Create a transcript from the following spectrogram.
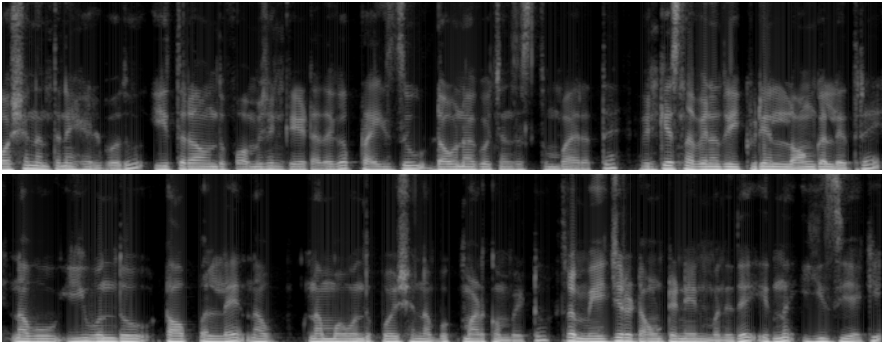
ಕಾಷನ್ ಅಂತಾನೆ ಹೇಳ್ಬೋದು. ಈ ತರ ಒಂದು ಫಾರ್ಮೇಷನ್ ಕ್ರಿಯೇಟ್ ಆದಾಗ ಪ್ರೈಸ್ ಡೌನ್ ಆಗೋ ಚಾನ್ಸಸ್ ತುಂಬಾ ಇರುತ್ತೆ. ಇನ್ ಕೇಸ್ ನಾವೇನಾದ್ರು ಈಕ್ವಿಟಿಯಲ್ಲಿ ಲಾಂಗ್ ಅಲ್ಲಿ ಇದ್ರೆ, ನಾವು ಈ ಒಂದು ಟಾಪ್ ಅಲ್ಲೇ ನಾವು ನಮ್ಮ ಒಂದು ಪೊಸಿಷನ್ ಬುಕ್ ಮಾಡ್ಕೊಂಡ್ಬಿಟ್ಟು ಅದರ ಮೇಜರ್ ಡೌನ್ ಟೆನ್ ಏನು ಬಂದಿದೆ ಇದನ್ನ ಈಸಿಯಾಗಿ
